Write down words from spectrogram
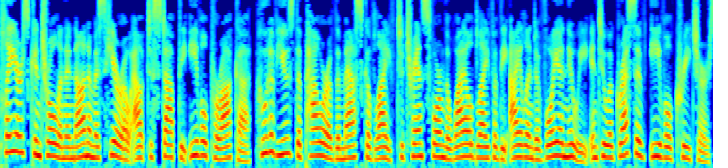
Players control an anonymous hero out to stop the evil Piraka, who have used the power of the Mask of Life to transform the wildlife of the island of Voya Nui into aggressive, evil creatures.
